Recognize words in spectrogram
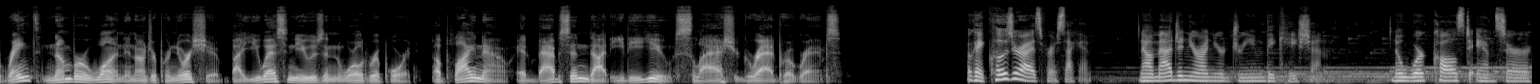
Ranked number one in entrepreneurship by U.S. News and World Report. Apply now at babson.edu/slash grad programs. Okay, close your eyes for a second. Now imagine you're on your dream vacation. No work calls to answer,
